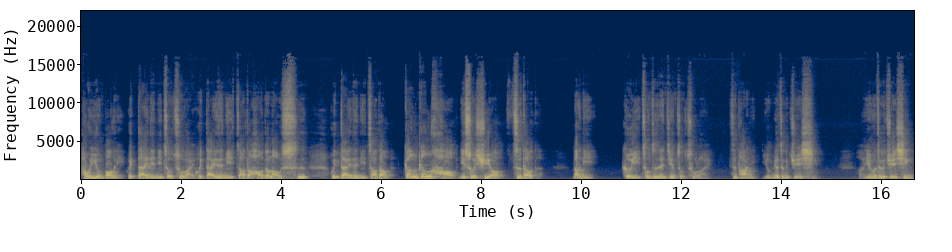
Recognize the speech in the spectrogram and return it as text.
他会拥抱你，会带着你走出来，会带着你找到好的老师，会带着你找到刚刚好你所需要知道的，让你可以从这人间走出来。只怕你有没有这个觉醒。啊有没有这个决心，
